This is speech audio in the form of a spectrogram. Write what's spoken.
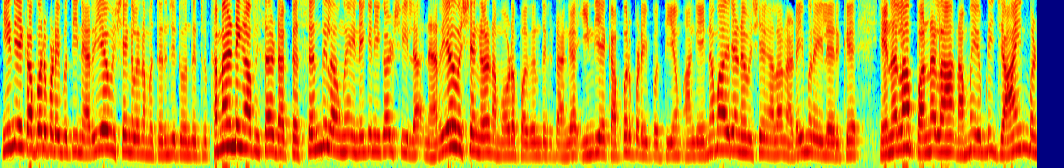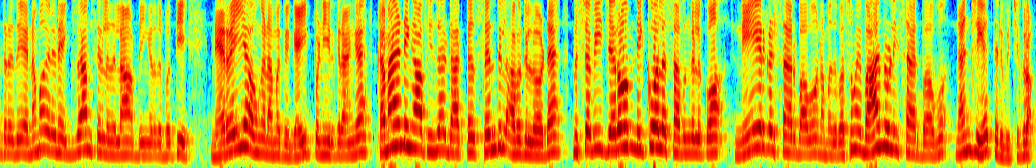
இந்திய கப்பற்படை பத்தி நிறைய விஷயங்களை நம்ம தெரிஞ்சுட்டு வந்துட்டு கமாண்டிங் ஆபீசர் டாக்டர் செந்தில் அவங்க இன்னைக்கு நிகழ்ச்சியில நிறைய விஷயங்களை நம்மோட பகிர்ந்துக்கிட்டாங்க. இந்திய கப்பற்படை பத்தியும் அங்க என்ன மாதிரியான விஷயங்கள்லாம் நடைமுறையில இருக்கு என்னெல்லாம் பண்ணலாம் நம்ம எப்படி ஜாயின் பண்றது என்ன மாதிரியான எக்ஸாம்ஸ் எழுதலாம் அப்படிங்கறத பத்தி நிறைய அவங்க நமக்கு கைட் பண்ணியிருக்கிறாங்க. கமாண்டிங் ஆபீசர் டாக்டர் செந்தில் அவர்களோட மிஸ்டர் வி. ஜெரோம் நிக்கோலஸ் அவங்களுக்கும் நேயர்கள் சார்பாகவும் நமது பசுமை வானொலி சார்பாகவும் நன்றியை தெரிவிச்சுக்கிறோம்.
